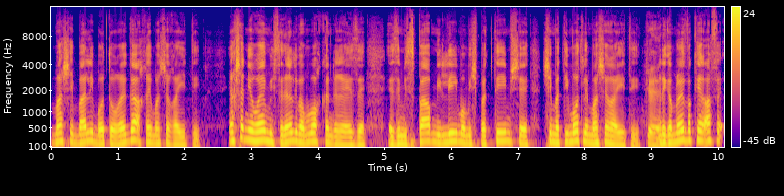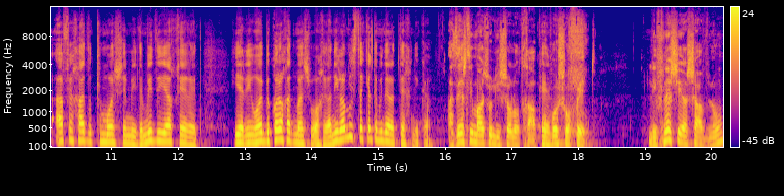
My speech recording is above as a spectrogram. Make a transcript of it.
מה שבא לי באותו רגע, אחרי מה שראיתי. איך שאני רואה, מסתדר לי במוח כנראה איזה, איזה מספר מילים או משפטים ש, שמתאימות למה שראיתי. כן. אני גם לא אבקר אף, אף אחד כמו השני, תמיד זה יהיה אחרת. כי אני רואה בכל אחד משהו אחר. אני לא מסתכל תמיד על הטכניקה. אז יש לי משהו לשאול אותך, כן. אפרופו שופט. לפני שישבנו,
